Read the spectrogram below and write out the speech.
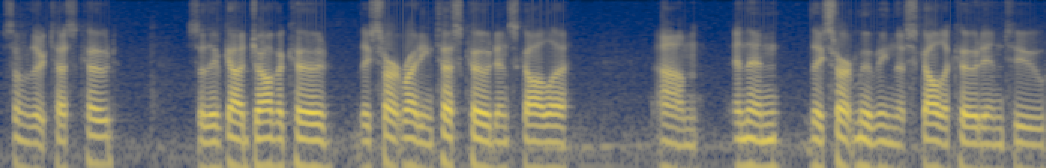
some of their test code. So they've got Java code, they start writing test code in Scala, um, and then they start moving the Scala code into,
